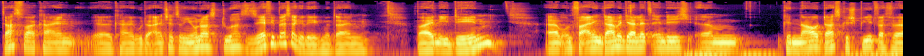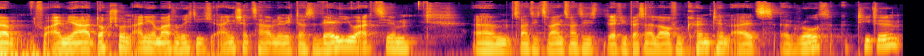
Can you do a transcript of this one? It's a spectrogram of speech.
das war kein, äh, keine gute Einschätzung. Jonas, du hast sehr viel besser gelegen mit deinen beiden Ideen ähm, und vor allen Dingen damit ja letztendlich ähm, genau das gespielt, was wir vor einem Jahr doch schon einigermaßen richtig eingeschätzt haben, nämlich dass Value-Aktien ähm, 2022 sehr viel besser laufen könnten als äh, Growth-Titel.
